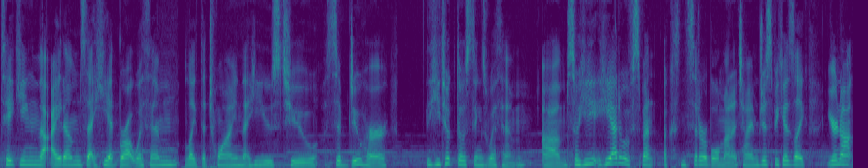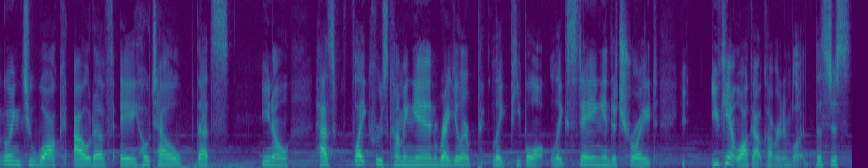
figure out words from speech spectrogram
taking the items that he had brought with him, like the twine that he used to subdue her. He took those things with him. Um, so he, he had to have spent a considerable amount of time just because, like, you're not going to walk out of a hotel that's, you know, has flight crews coming in, regular, like, people, like, staying in Detroit. You, you can't walk out covered in blood. That's just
